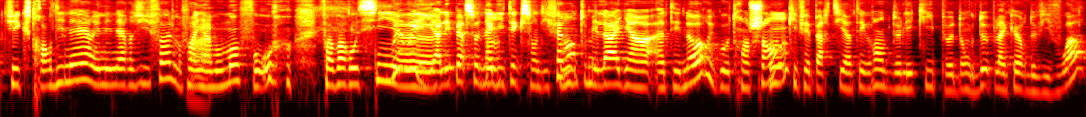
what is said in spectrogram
tu es extraordinaire, une énergie folle. Mais enfin, il y a un moment, faut, faut avoir aussi. Oui, oui, il y a les personnalités hum. qui sont différentes. Hum. Mais là, il y a un, ténor, Hugo Tranchant, hum. qui fait partie intégrante de l'équipe donc de plein cœur de Vive Voix,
